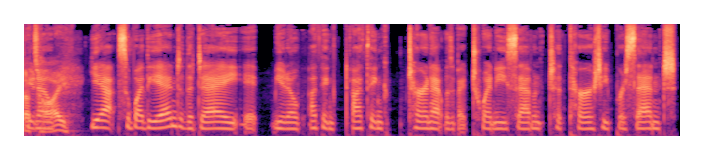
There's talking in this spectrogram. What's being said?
That's you know, high. yeah. So by the end of the day, it you know I think I think turnout was about twenty seven to thirty percent,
